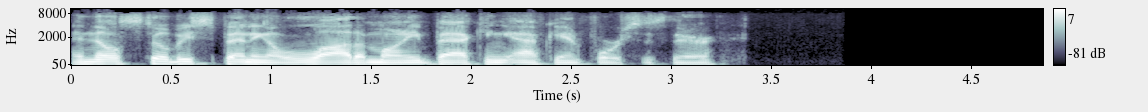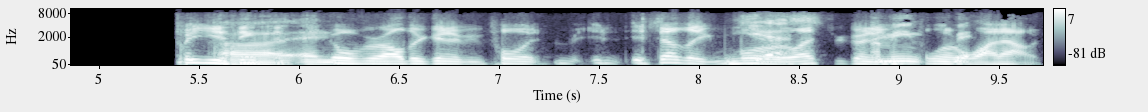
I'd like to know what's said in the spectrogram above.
and they'll still be spending a lot of money backing Afghan forces there. But you think uh, and, overall they're going to be pulling? It sounds like more yes, or less they're going to I be pulling they, a lot out.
